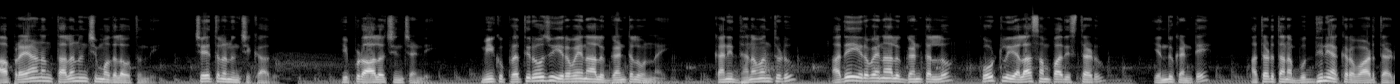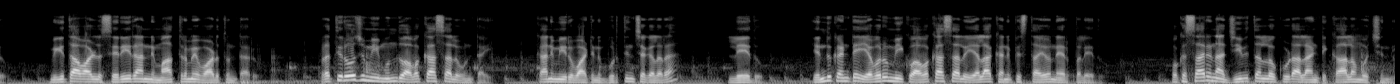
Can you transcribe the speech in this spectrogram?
ఆ ప్రయాణం తల నుంచి మొదలవుతుంది. చేతుల నుంచి కాదు. ఇప్పుడు ఆలోచించండి. మీకు ప్రతిరోజు ఇరవై నాలుగు గంటలు ఉన్నాయి. కాని ధనవంతుడు అదే ఇరవై నాలుగు గంటల్లో కోట్లు ఎలా సంపాదిస్తాడు? ఎందుకంటే అతడు తన బుద్ధిని అక్కడ వాడతాడు. మిగతా వాళ్ళు శరీరాన్ని మాత్రమే వాడుతుంటారు. ప్రతిరోజు మీ ముందు అవకాశాలు ఉంటాయి. కాని మీరు వాటిని గుర్తించగలరా? లేదు. ఎందుకంటే ఎవరూ మీకు అవకాశాలు ఎలా కనిపిస్తాయో నేర్పలేదు. ఒకసారి నా జీవితంలో కూడా అలాంటి కాలం వచ్చింది.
